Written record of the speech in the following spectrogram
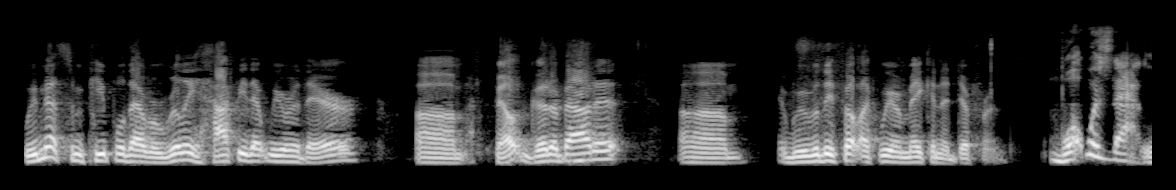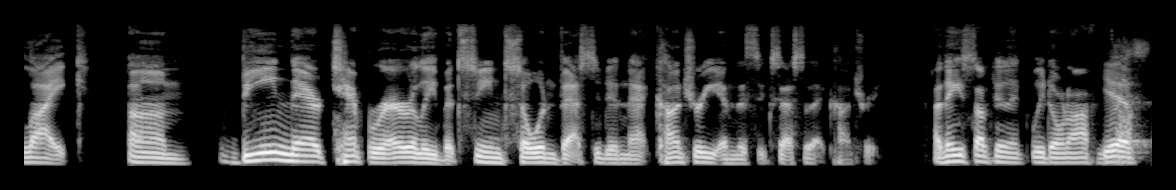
We met some people that were really happy that we were there, um, felt good about it, um, and we really felt like we were making a difference. What was that like? Um, being there temporarily, but seeing so invested in that country and the success of that country. I think it's something that we don't often. Yes, talk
